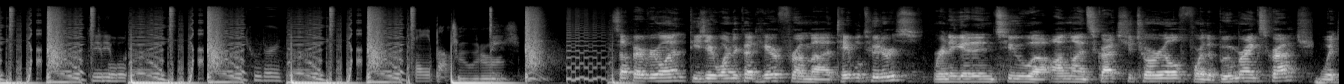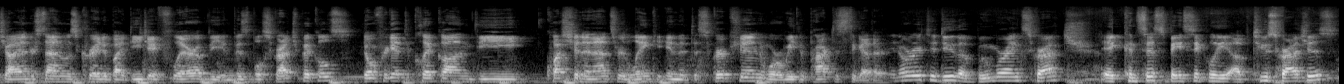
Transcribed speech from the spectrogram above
Table. Tutors. Table. tutors, What's up everyone? DJ Wundrkut here from uh, Table Tutors. We're gonna get into uh, online scratch tutorial for the Boomerang Scratch, which I understand was created by DJ Flare of the Invisibl Skratch Piklz. Don't forget to click on the question and answer link in the description where we can practice together. In order to do the Boomerang Scratch, it consists basically of two scratches.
